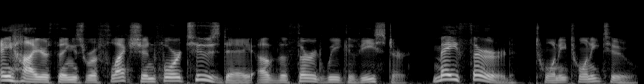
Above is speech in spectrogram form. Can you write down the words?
A Higher Things reflection for Tuesday of the third week of Easter, May 3rd, 2022.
